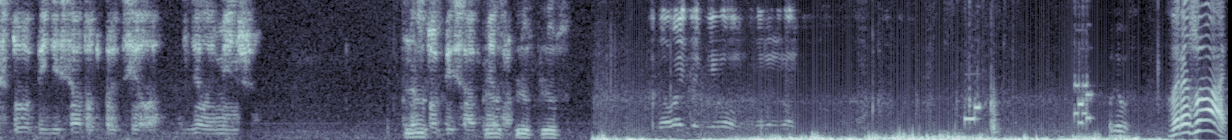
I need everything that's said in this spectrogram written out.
150 от прицела. Сделай меньше. На Плюс, 150 плюс, метров. плюс, плюс. Давайте бегом, заряжай. Плюс. Заряжай!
